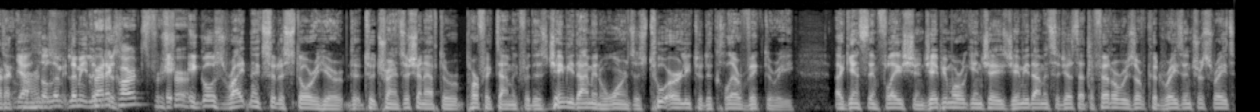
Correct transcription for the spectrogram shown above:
Credit to. Yeah, so let me let me let me Credit just- cards, for it- sure. It, goes right next to the story here to, to transition after perfect timing for this. Jamie Dimon warns it's too early to declare victory against inflation. JP Morgan Chase, Jamie Dimon suggests that the Federal Reserve could raise interest rates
